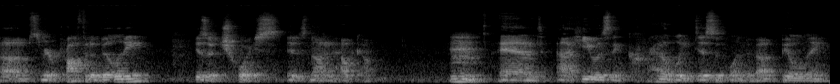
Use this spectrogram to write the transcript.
um, Sameer, profitability is a choice, it is not an outcome. Hmm. And uh, he was incredibly disciplined about building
